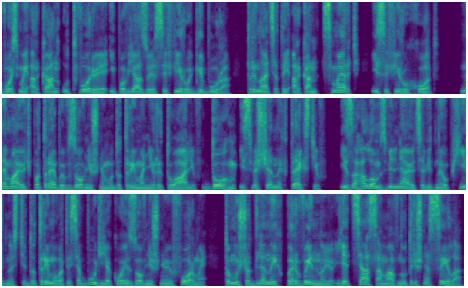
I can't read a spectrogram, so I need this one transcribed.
восьмий аркан утворює і пов'язує сефіру Гебура, тринадцятий аркан смерть і сефіру ход, не мають потреби в зовнішньому дотриманні ритуалів, догм і священних текстів, і загалом звільняються від необхідності дотримуватися будь-якої зовнішньої форми, тому що для них первинною є ця сама внутрішня сила,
